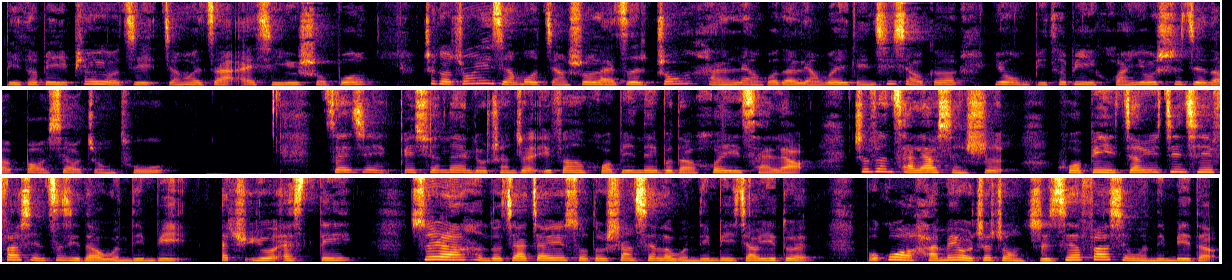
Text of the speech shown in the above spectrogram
比特币漂游记》将会在爱奇艺首播。这个综艺节目讲述来自中韩两国的两位年轻小哥用比特币环游世界的爆笑囧途。最近，币圈内流传着一份火币内部的会议材料。这份材料显示，火币将于近期发行自己的稳定币 HUSD。虽然很多家交易所都上线了稳定币交易对，不过还没有这种直接发行稳定币的。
